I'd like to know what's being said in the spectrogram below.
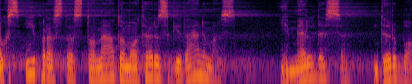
toks įprastas to meto moters gyvenimas, ji meldėsi, dirbo,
